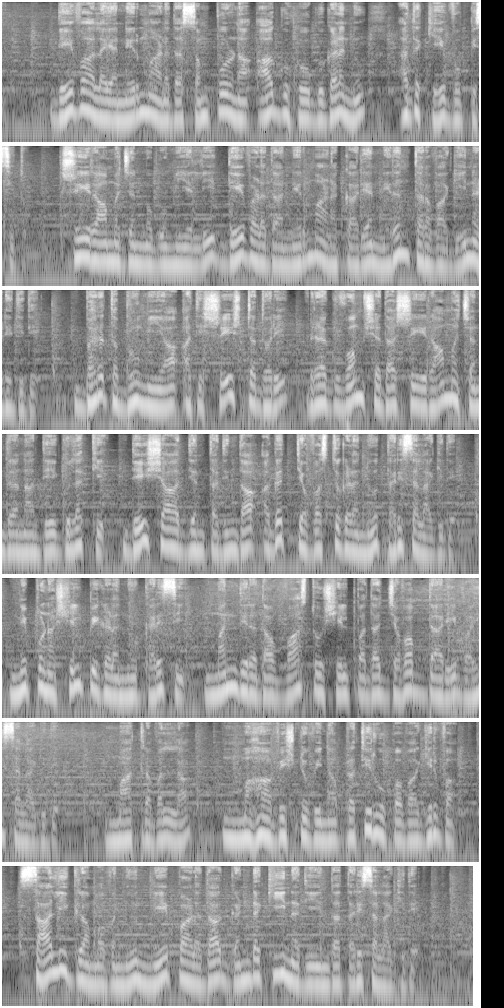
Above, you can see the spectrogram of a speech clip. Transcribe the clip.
ದೇವಾಲಯ ನಿರ್ಮಾಣದ ಸಂಪೂರ್ಣ ಆಗುಹೋಗುಗಳನ್ನು ಅದಕ್ಕೆ ಒಪ್ಪಿಸಿತು. ಶ್ರೀರಾಮ ಜನ್ಮಭೂಮಿಯಲ್ಲಿ ದೇವಳದ ನಿರ್ಮಾಣ ಕಾರ್ಯ ನಿರಂತರವಾಗಿ ನಡೆದಿದೆ. ಭರತ ಭೂಮಿಯ ಅತಿ ಶ್ರೇಷ್ಠ ದೊರೆ ರಘುವಂಶದ ಶ್ರೀರಾಮಚಂದ್ರನ ದೇಗುಲಕ್ಕೆ ದೇಶಾದ್ಯಂತದಿಂದ ಅಗತ್ಯ ವಸ್ತುಗಳನ್ನು ತರಿಸಲಾಗಿದೆ. ನಿಪುಣ ಶಿಲ್ಪಿಗಳನ್ನು ಕರೆಸಿ, ಮಂದಿರದ ವಾಸ್ತುಶಿಲ್ಪದ ಜವಾಬ್ದಾರಿ ವಹಿಸಲಾಗಿದೆ. ಮಾತ್ರವಲ್ಲ ಮಹಾವಿಷ್ಣುವಿನ ಪ್ರತಿರೂಪವಾಗಿರುವ ಸಾಲಿಗ್ರಾಮವನ್ನು ನೇಪಾಳದ ಗಂಡಕಿ ನದಿಯಿಂದ ತರಿಸಲಾಗಿದೆ.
